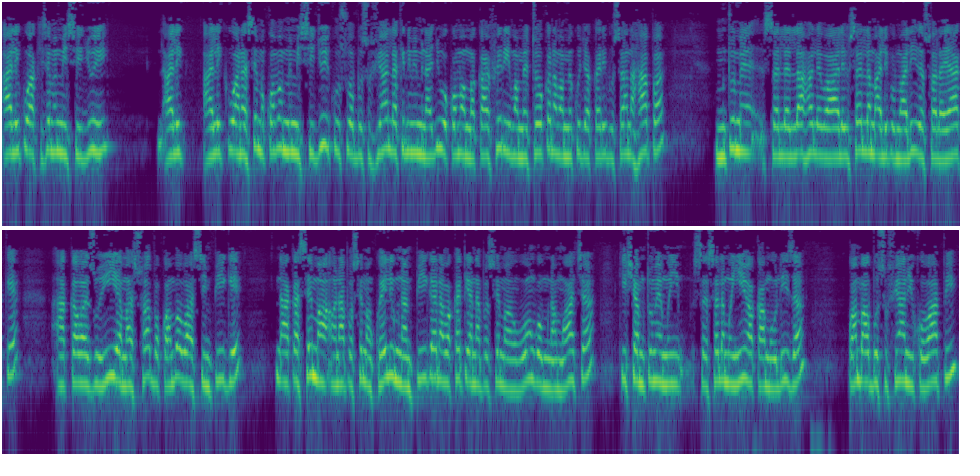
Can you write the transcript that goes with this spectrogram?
alikuwa akisema mimi sijui alikuwa anasema kwamba mimi sijui kuhusu abu sufian lakini mimi najua kwamba makafiri wametoka na wamekuja karibu sana hapa. Mtume salallahu wasallam alipomaliza swala yake akawazuia maswaba kwamba wasimpige na akasema anaposema kweli mnampiga na wakati anaposema uongo mnamwacha. Kisha mtume sala mwenyewe akamuuliza kwamba abu sufian yuko wapi?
